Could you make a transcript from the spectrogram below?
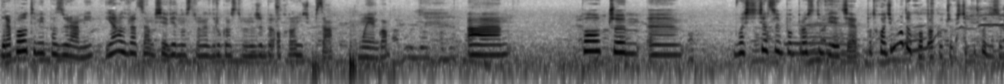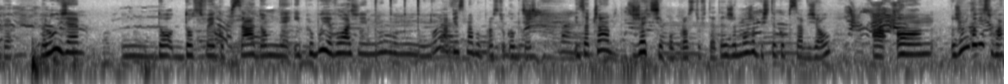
Drapało tymi pazurami. Ja odwracałam się w jedną stronę, w drugą stronę, żeby ochronić psa mojego. A po czym y, właściciel sobie po prostu, wiecie, podchodzi, młody chłopak oczywiście, podchodzi sobie na luzie mm, do, do swojego psa, do mnie i próbuje wołać, no, no, no, a pies ma po prostu go gdzieś. I zaczęłam drzeć się po prostu wtedy, że może byś tego psa wziął, a on, że on go nie słucha.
